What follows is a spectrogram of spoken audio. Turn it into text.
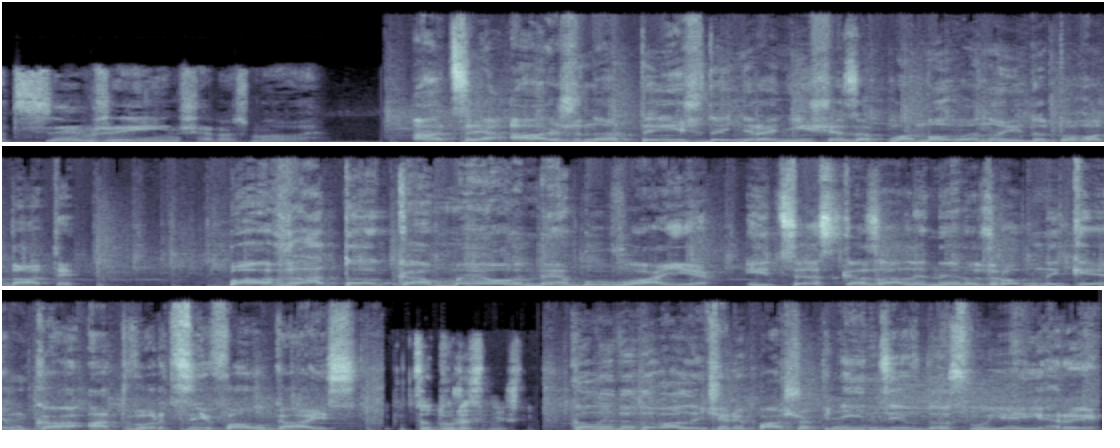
Оце вже інша розмова. А це аж на тиждень раніше запланованої до того дати. Багато камео не буває. І це сказали не розробники МК, а творці Fall Guys, Це дуже смішно. коли додавали черепашок ніндзів до своєї гри.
